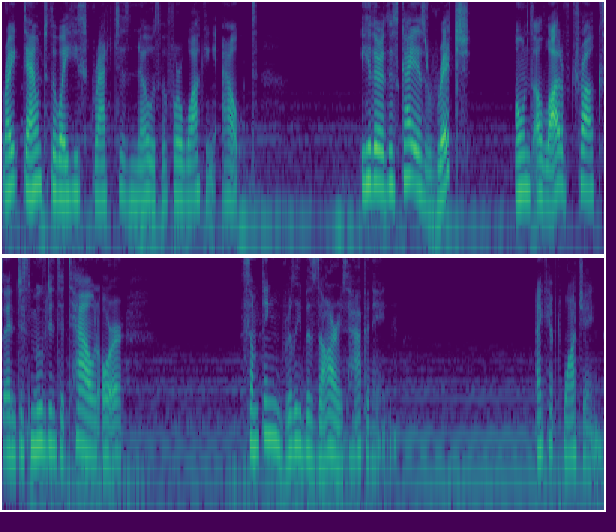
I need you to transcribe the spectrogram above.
right down to the way he scratched his nose before walking out. Either this guy is rich, owns a lot of trucks, and just moved into town, or something really bizarre is happening. I kept watching.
